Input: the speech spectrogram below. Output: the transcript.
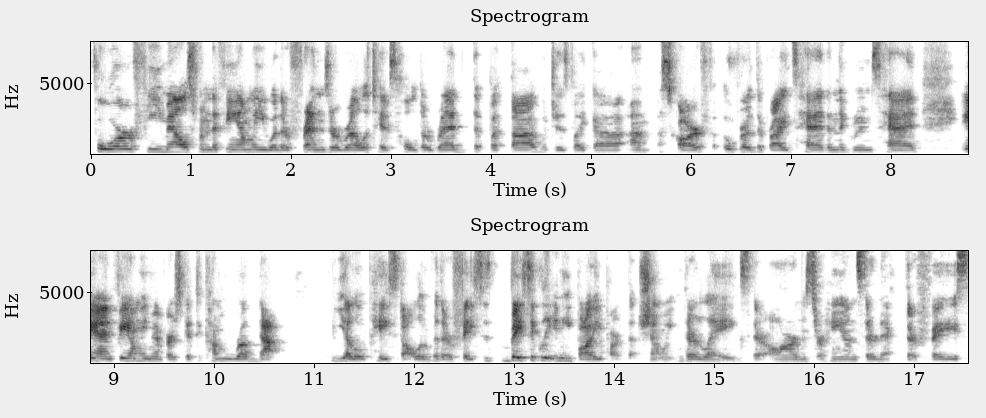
four females from the family, whether friends or relatives, hold a red dupatta, which is like a, um, a scarf over the bride's head and the groom's head, and family members get to come rub that yellow paste all over their faces basically any body part that's showing their legs their arms their hands their neck their face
